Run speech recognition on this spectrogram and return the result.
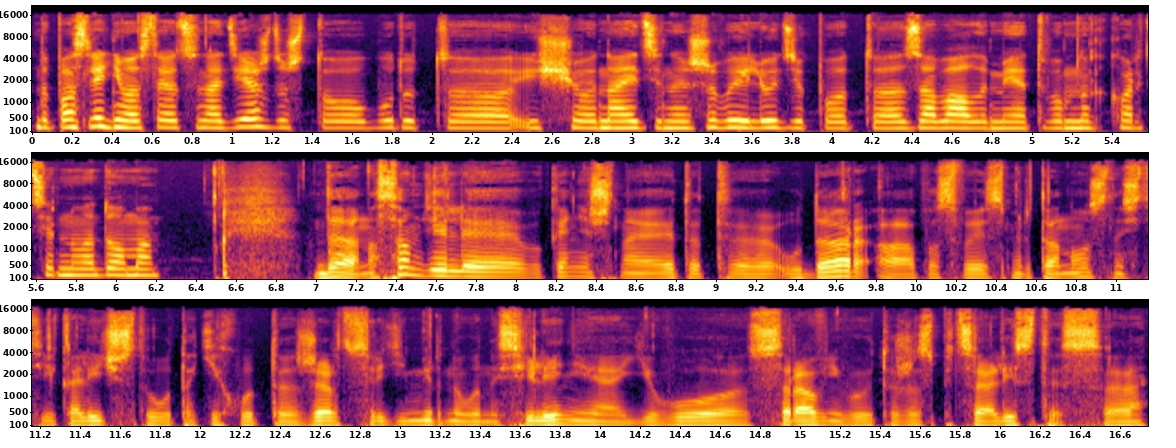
до последнего остается надежда, что будут э, еще найдены живые люди под э, завалами этого многоквартирного дома. Да, на самом деле, конечно, этот э, удар, а по своей смертоносности и количеству вот таких вот э, жертв среди мирного населения, его сравнивают уже специалисты с э,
